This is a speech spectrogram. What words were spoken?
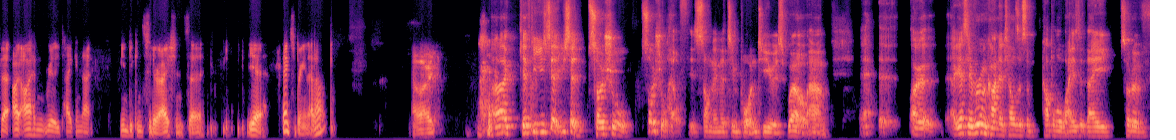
that I, I hadn't really taken that into consideration. So yeah, thanks for bringing that up. No worries. uh, Kefty, you said you said social social health is something that's important to you as well. Um, uh, I, I, guess everyone kind of tells us a couple of ways that they sort of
